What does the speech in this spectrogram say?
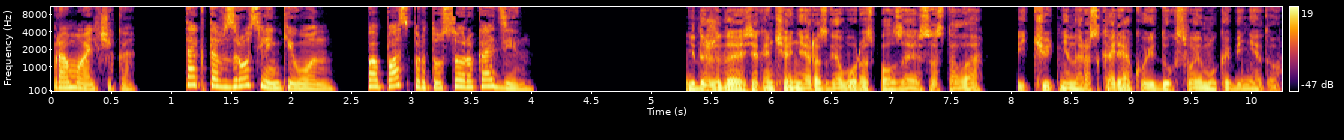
про мальчика. Так-то взросленький он, по паспорту 41. Не дожидаясь окончания разговора, сползаю со стола и чуть не на раскоряку иду к своему кабинету.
